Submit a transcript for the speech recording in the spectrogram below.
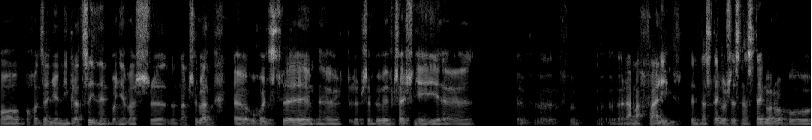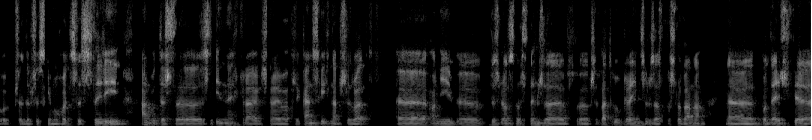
o pochodzeniu emigracyjnym, ponieważ na przykład uchodźcy, które przybyły wcześniej w, w ramach fali 15-16 roku, przede wszystkim uchodźcy z Syrii, albo też z innych krajów, z krajów afrykańskich na przykład. E, oni e, w związku z tym, że w przypadku Ukraińców zastosowano e, podejście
